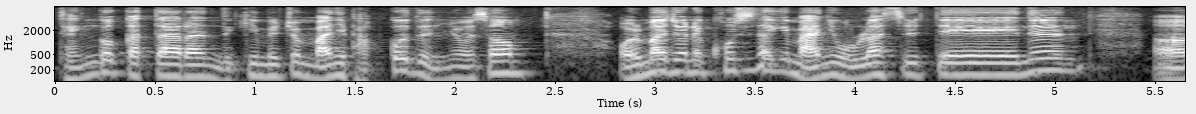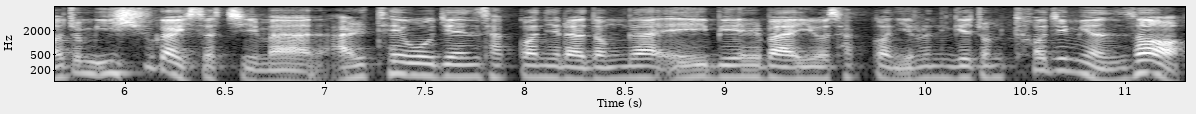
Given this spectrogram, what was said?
된 것 같다라는 느낌을 좀 많이 받거든요. 그래서 얼마 전에 코스닥이 많이 올랐을 때는 어, 좀 이슈가 있었지만 알테오젠 사건이라던가 ABL 바이오 사건 이런 게 좀 터지면서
